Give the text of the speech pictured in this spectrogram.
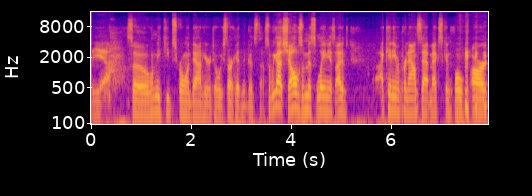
Yeah. So let me keep scrolling down here until we start hitting the good stuff. So we got shelves of miscellaneous items. I can't even pronounce that Mexican folk art.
